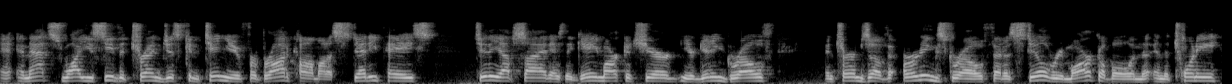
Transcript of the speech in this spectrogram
and, and that's why you see the trend just continue for Broadcom on a steady pace to the upside as they gain market share. You're getting growth in terms of earnings growth that is still remarkable in the in the 20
